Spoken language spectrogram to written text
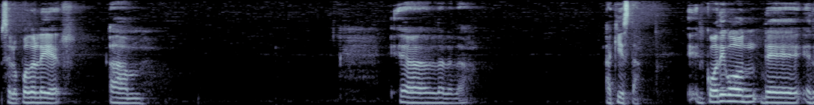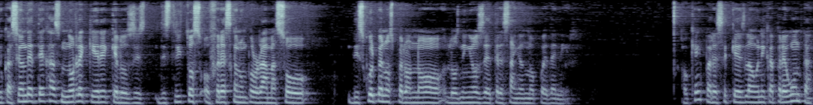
se lo puedo leer. Eh, Aquí está. El Código de Educación de Texas no requiere que los distritos ofrezcan un programa. So, discúlpenos, pero no, los niños de tres años no pueden ir. Ok, parece que es la única pregunta.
